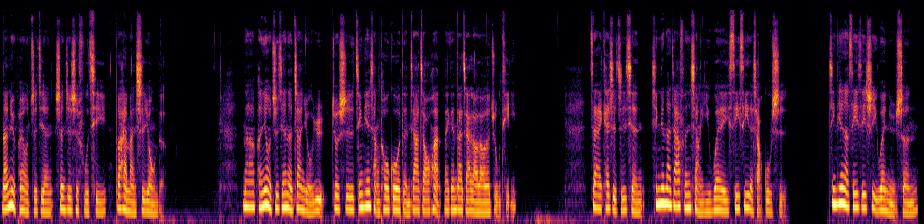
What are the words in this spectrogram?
男女朋友之间，甚至是夫妻，都还蛮适用的。那朋友之间的占有欲，就是今天想透过等价交换来跟大家聊聊的主题。在开始之前，先跟大家分享一位 CC 的小故事。今天的 CC 是一位女生，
